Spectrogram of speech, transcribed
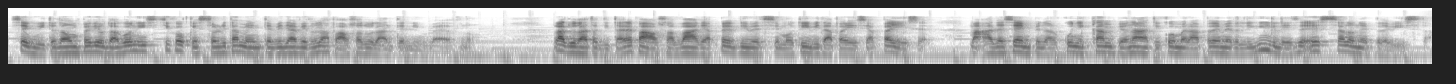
seguito da un periodo agonistico che solitamente vede avere una pausa durante l'inverno. La durata di tale pausa varia per diversi motivi da paese a paese, ma ad esempio in alcuni campionati come la Premier League inglese essa non è prevista,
